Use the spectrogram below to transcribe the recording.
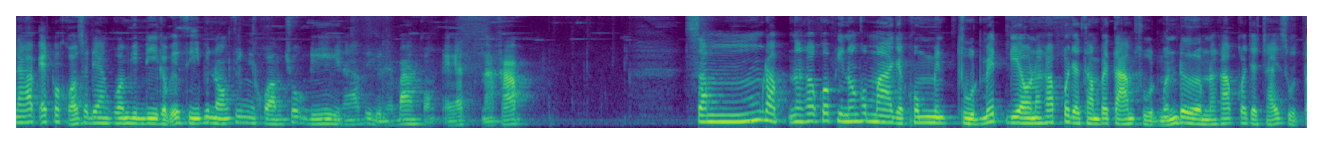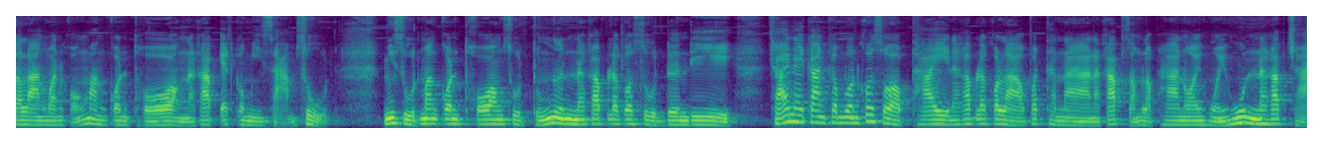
นะครับแอดก็ขอแสดงความยินดีกับ FC พี่น้องที่มีความโชคดีนะครับที่อยู่ในบ้านของแอดนะครับ สำหรับนะครับก็พี่น้องเข้ามาอยากคอมเมนต์สูตรเม็ดเดียวนะครับ ก็จะทำไปตามสูตรเหมือนเดิมนะครับ ก็จะใช้สูตรตารางวันของมังกรทองนะครับแอดก็มี 3 สูตร มีสูตรมังกรทอง สูตรถุงเงินนะครับ แล้วก็สูตรเดินดี ใช้ในการคำนวณข้อสอบไทยนะครับแล้วก็ลาวพัฒนานะครับสำหรับฮานอยหวยหุ้นนะครับใช้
